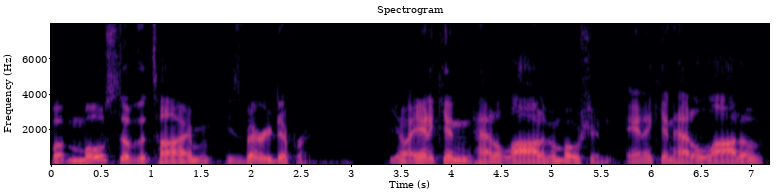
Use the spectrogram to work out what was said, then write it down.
but most of the time he's very different. You know, Anakin had a lot of emotion. Anakin had a lot of,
